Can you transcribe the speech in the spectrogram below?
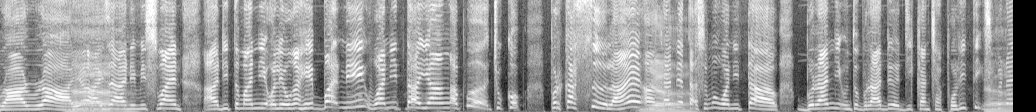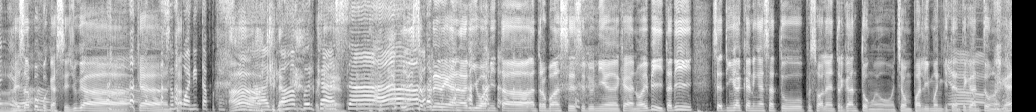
Rara. Ya, ah. Ya Haiza Hanif Miswan uh, ditemani oleh orang hebat ni, wanita yang apa cukup perkasa lah eh. Yeah. Uh, kerana tak semua wanita berani untuk berada di kancah politik yeah. sebenarnya. Haiza pun perkasa juga kan. Semua wanita perkasa. Ah, Agak perkasa. Rasa Ini sebenarnya dengan Hari Wanita Antarabangsa Sedunia kan YB Tadi saya tinggalkan dengan satu persoalan yang tergantung oh, Macam parlimen kita yeah. yang ya. tergantung lah kan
